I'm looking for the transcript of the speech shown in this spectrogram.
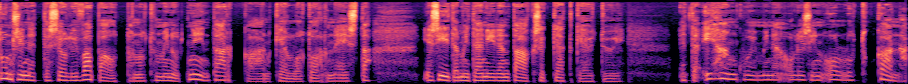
Tunsin, että se oli vapauttanut minut niin tarkkaan kellotorneista ja siitä, mitä niiden taakse kätkeytyi, että ihan kuin minä olisin ollut kana,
